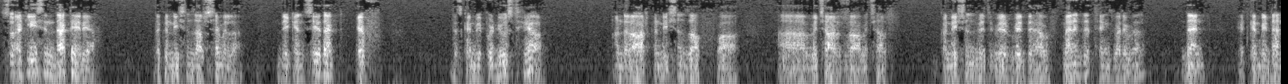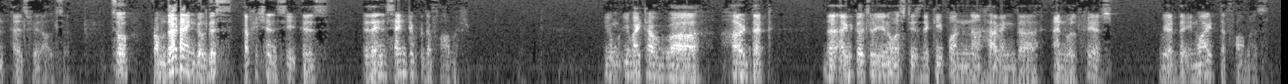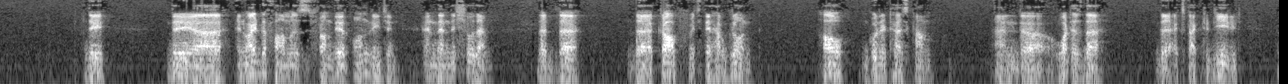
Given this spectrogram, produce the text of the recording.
so at least in that area, the conditions are similar. They can say that if this can be produced here under our conditions of uh, uh, which are uh, which are conditions which where, where they have managed the things very well, then it can be done elsewhere also. So from that angle, this efficiency is is an incentive to the farmer. You, you might have uh, heard that the agricultural universities, they keep on uh, having the annual fairs where they invite the farmers. They, they uh, invite the farmers from their own region and then they show them that the, the crop which they have grown, how good it has come and uh, what is the, the expected yield.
